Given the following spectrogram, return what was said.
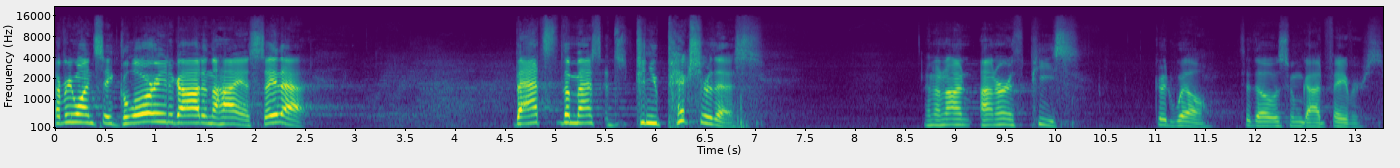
Everyone say, Glory to God in the highest. Say that. That's the message. Can you picture this? And on, on earth, peace goodwill to those whom God favors.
